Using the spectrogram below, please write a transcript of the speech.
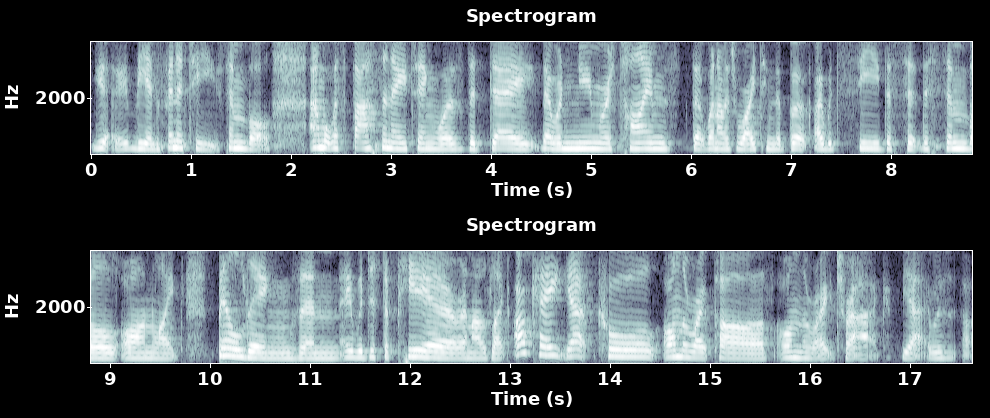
the infinity symbol. And what was fascinating was the day, there were numerous times that when I was writing the book, I would see the, the symbol on like buildings and it would just appear and i was like okay yeah cool on the right path on the right track. Yeah it was uh,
